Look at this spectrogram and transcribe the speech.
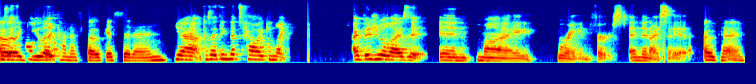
Oh, like you like kind of focus it in. Yeah, because I think that's how I can like I visualize it in my brain first and then I say it. Okay.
